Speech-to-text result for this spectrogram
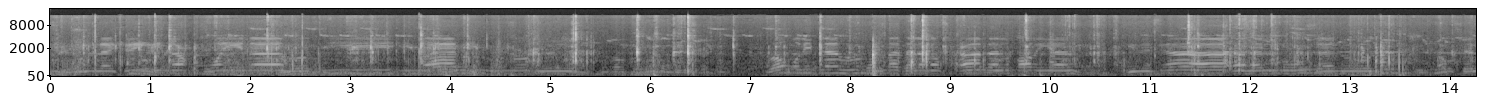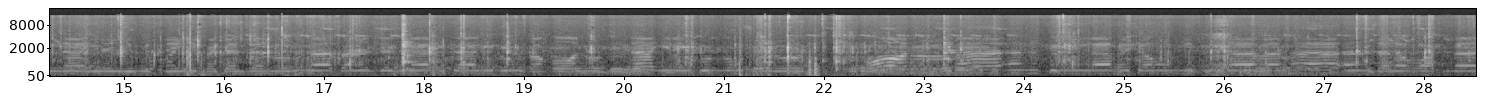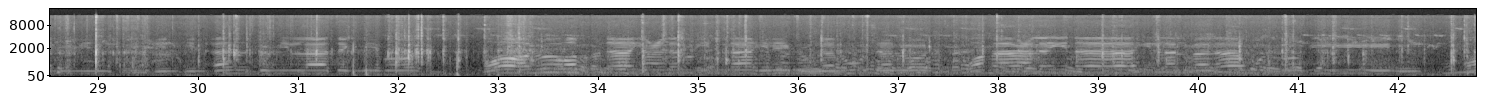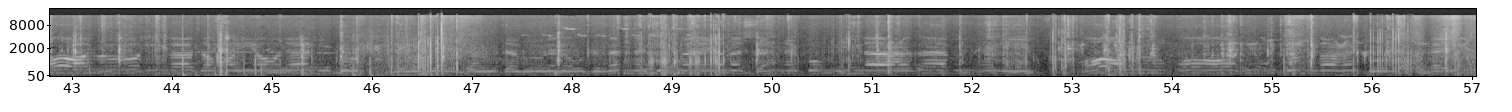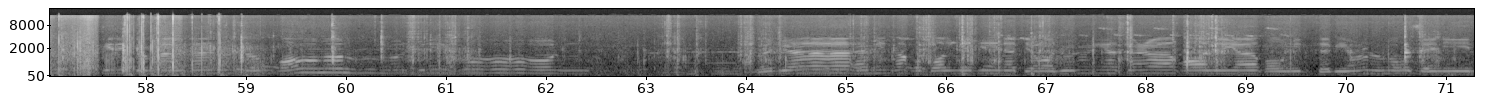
كل شيء أحصيناه في إمام مبين واضرب لهم مثلا أصحاب القرية. قالوا إنا تطيرنا بكم لئن لم تنتهوا لنرجمنكم وليمسنكم منا عذاب أليم. قالوا طائركم معكم لئن ذكرتم بل أنتم قوم مسرفون؟ فجاء من أقصى المدينة رجل يسعى قال يا قوم اتبعوا المرسلين.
